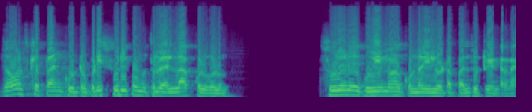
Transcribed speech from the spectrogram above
ஜோவன்ஸ் கெப்லான் கூற்றுப்படி சூரிய குடும்பத்தில் உள்ள எல்லா கோள்களும் சூரியனை குவியமாக கொண்ட நீள்வட்ட பல் சுற்றுகின்றன.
